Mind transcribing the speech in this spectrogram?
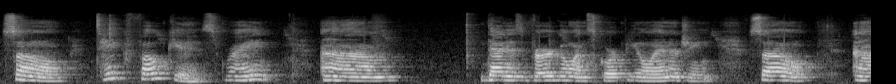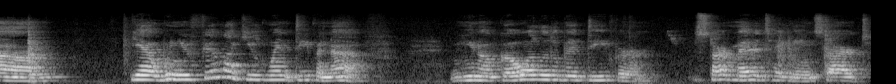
So, take focus, right? Um, that is Virgo and Scorpio energy. So, um, yeah, when you feel like you went deep enough, you know, go a little bit deeper. Start meditating. Start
